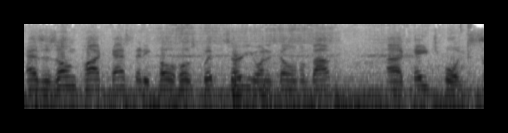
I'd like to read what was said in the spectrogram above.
has his own podcast that he co-hosts with. Sir, you want to tell him about uh, Cage Voice?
